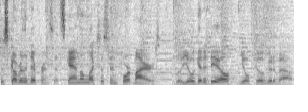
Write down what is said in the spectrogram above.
Discover the difference at Scanlon Lexus in Fort Myers. Well, you'll get a deal you'll feel good about.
